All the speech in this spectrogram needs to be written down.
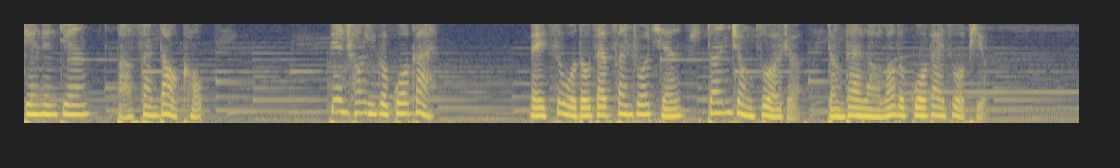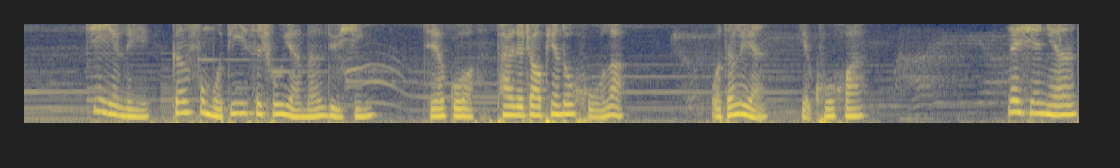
颠颠颠把饭倒口，变成一个锅盖。每次我都在饭桌前端正坐着，等待姥姥的锅盖作品。记忆里跟父母第一次出远门旅行，结果拍的照片都糊了，我的脸也哭花。那些年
